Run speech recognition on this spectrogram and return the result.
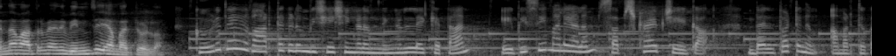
എന്നാൽ മാത്രമേ അതിന് വിൻ ചെയ്യാൻ പറ്റുള്ളൂ. കൂടുതൽ വാർത്തകളും വിശേഷങ്ങളും നിങ്ങളിലേക്ക് എത്താൻ A B C Malayalam subscribe ചെയ്യുക. ബെൽബട്ടനും അമർത്തുക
